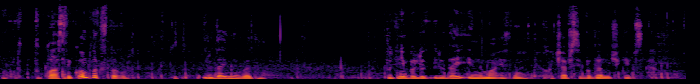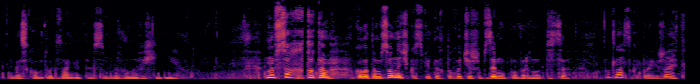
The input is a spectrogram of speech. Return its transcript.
Тут, тут класний комплекс того. Тут людей не видно. Тут ніби людей і немає, знаєте. Хоча всі будиночки, весь комплекс зайнятий, особливо на вихідні. Ну все, хто там, в кого там сонечко світить, хто хоче, щоб зиму повернутися. Будь ласка, приїжджайте.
